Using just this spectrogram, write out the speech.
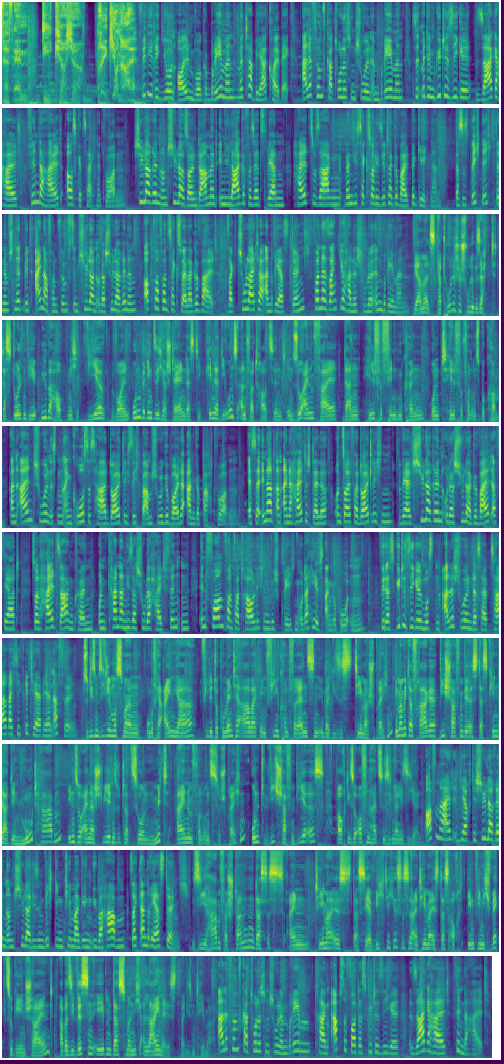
FFN, die Kirche. Regional. Für die Region Oldenburg-Bremen mit Tabea Kolbeck. Alle fünf katholischen Schulen in Bremen sind mit dem Gütesiegel Sagehalt, Findehalt ausgezeichnet worden. Schülerinnen und Schüler sollen damit in die Lage versetzt werden, Halt zu sagen, wenn sie sexualisierter Gewalt begegnen. Das ist wichtig, denn im Schnitt wird einer von 15 Schülern oder Schülerinnen Opfer von sexueller Gewalt, sagt Schulleiter Andreas Dönch von der St. Johannes Schule in Bremen. Wir haben als katholische Schule gesagt, das dulden wir überhaupt nicht. Wir wollen unbedingt sicherstellen, dass die Kinder, die uns anvertraut sind, in so einem Fall dann Hilfe finden können und Hilfe von uns bekommen. An allen Schulen ist nun ein großes Haar deutlich sichtbar am Schulgebäude angebracht worden. Es erinnert an eine Haltestelle und soll verdeutlichen, wer als Schülerin oder Schüler Schüler Gewalt erfährt, soll Halt sagen können und kann an dieser Schule Halt finden in Form von vertraulichen Gesprächen oder Hilfsangeboten. Für das Gütesiegel mussten alle Schulen deshalb zahlreiche Kriterien erfüllen. Zu diesem Siegel muss man ungefähr ein Jahr viele Dokumente erarbeiten, in vielen Konferenzen über dieses Thema sprechen. Immer mit der Frage, wie schaffen wir es, dass Kinder den Mut haben, in so einer schwierigen Situation mit einem von uns zu sprechen und wie schaffen wir es, auch diese Offenheit zu signalisieren. Offenheit, die auch die Schülerinnen und Schüler diesem wichtigen Thema gegenüber haben, sagt Andreas Dönch. Sie haben verstanden, dass es ein Thema ist, das sehr wichtig ist. Es ist ein Thema ist, das auch irgendwie nicht wegzugehen scheint. Aber sie wissen eben, dass man nicht alleine ist bei diesem Thema. Alle fünf katholischen Schulen in Bremen tragen ab sofort das Gütesiegel Sage halt, finde halt.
